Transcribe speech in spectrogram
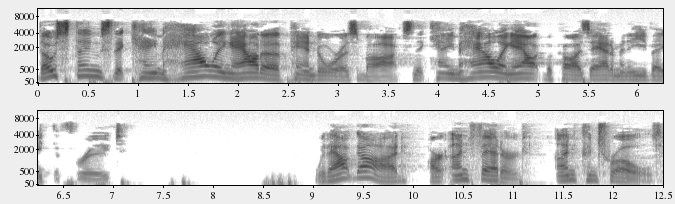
those things that came howling out of Pandora's box, that came howling out because Adam and Eve ate the fruit, without God, are unfettered, uncontrolled.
